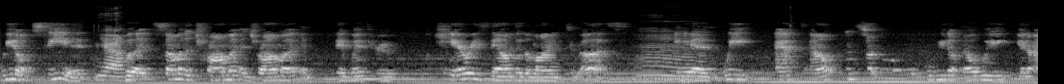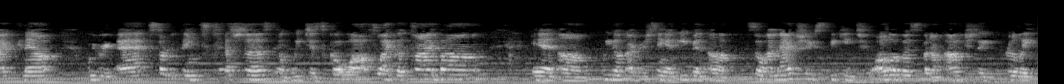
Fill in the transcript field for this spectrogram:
we don't see it. Yeah. But some of the trauma and drama and they went through carries down to the line through us. Mm. And we act out in certain ways. We don't know we, you know, acting out. We react. Certain things touch us, and we just go off like a time bomb. And um, we don't understand even. Um, so I'm actually speaking to all of us, but I'm actually really,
